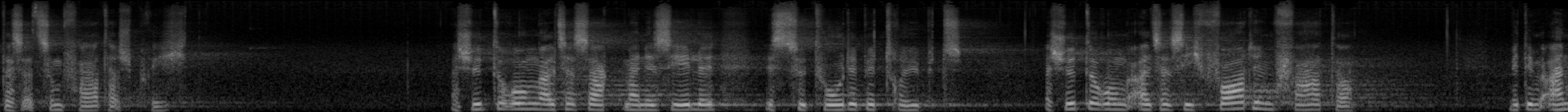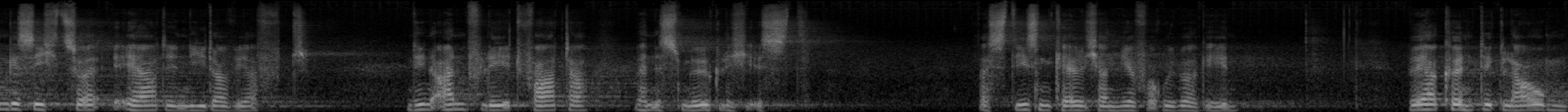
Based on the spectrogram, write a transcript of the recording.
das er zum Vater spricht. Erschütterung, als er sagt, meine Seele ist zu Tode betrübt. Erschütterung, als er sich vor dem Vater mit dem Angesicht zur Erde niederwirft und ihn anfleht, Vater, wenn es möglich ist, lass diesen Kelch an mir vorübergehen. Wer könnte glauben,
